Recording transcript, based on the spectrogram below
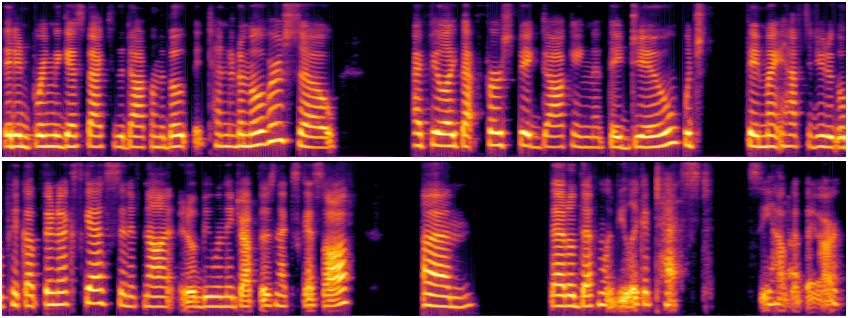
They didn't bring the guests back to the dock on the boat. They tendered them over. So I feel like that first big docking that they do, which they might have to do to go pick up their next guests, and if not, it'll be when they drop those next guests off. Um, that'll definitely be like a test. See how good they are.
